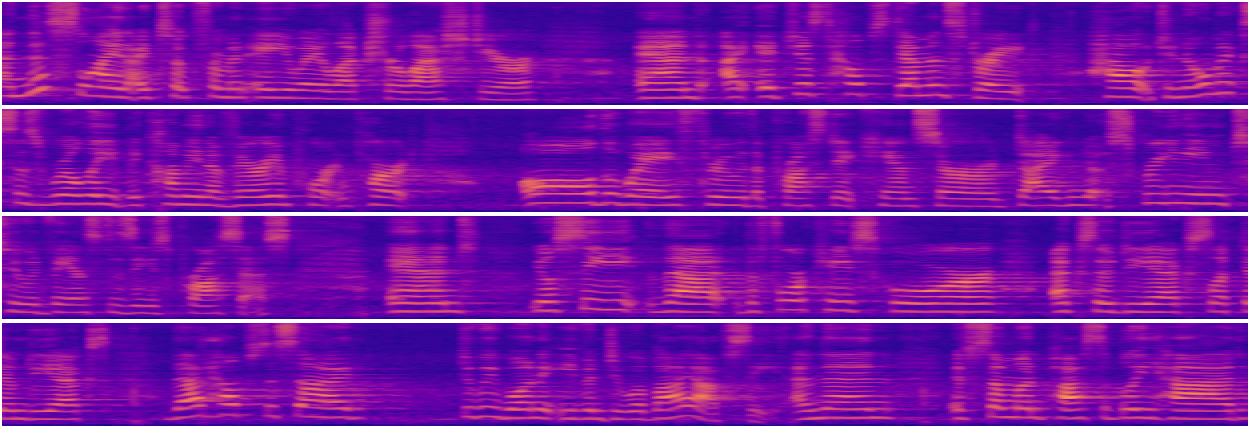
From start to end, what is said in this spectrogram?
And this slide I took from an AUA lecture last year, and I, it just helps demonstrate how genomics is really becoming a very important part all the way through the prostate cancer screening to advanced disease process. And you'll see that the 4K score, ExoDx, SelectMDx, that helps decide do we want to even do a biopsy? And then if someone possibly had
